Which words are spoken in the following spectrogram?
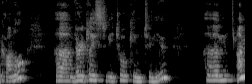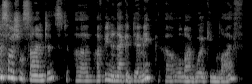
Connell. Uh, I'm very pleased to be talking to you. Um, I'm a social scientist. Uh, I've been an academic uh, all my working life.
